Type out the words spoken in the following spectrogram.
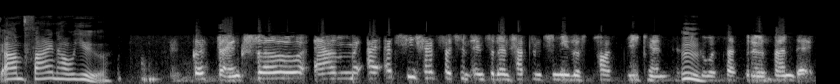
I'm fine. How are you? Good, thanks. So, um, I actually had such an incident happen to me this past weekend. Think it was Saturday or Sunday.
